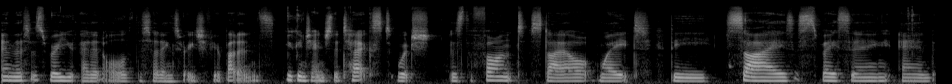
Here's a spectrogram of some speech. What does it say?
and this is where you edit all of the settings for each of your buttons. You can change the text, which is the font, style, weight, the size, spacing, and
